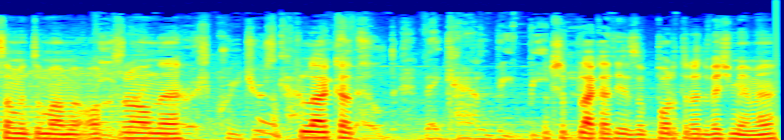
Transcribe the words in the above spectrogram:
Co my tu mamy? Ochronę. Plakat. Znaczy plakat jest, o portret weźmiemy.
